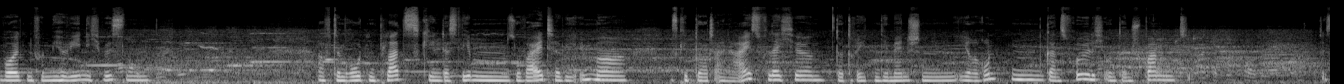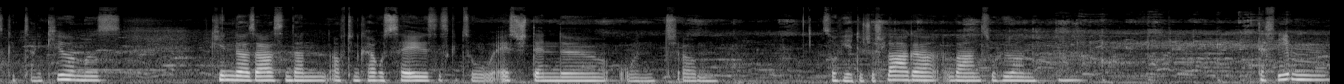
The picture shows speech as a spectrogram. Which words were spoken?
wollten von mir wenig wissen. Auf dem Roten Platz ging das Leben so weiter wie immer. Es gibt dort eine Eisfläche, dort drehten die Menschen ihre Runden ganz fröhlich und entspannt. Es gibt eine Kirmes, Kinder saßen dann auf den Karussells, es gibt so Essstände und ähm, sowjetische Schlager waren zu hören. Das Leben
